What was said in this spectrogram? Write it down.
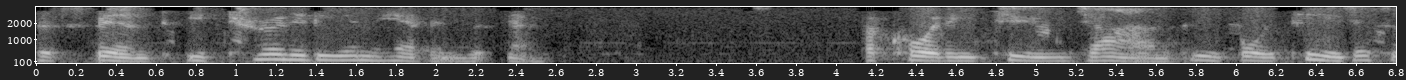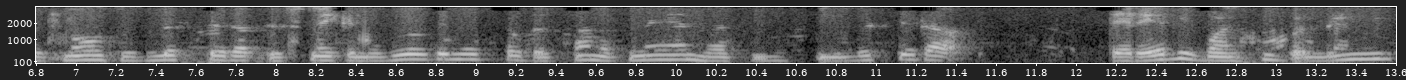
to spend eternity in heaven with him. According to John 3.14, just as Moses lifted up the snake in the wilderness, so the Son of Man must be lifted up, that everyone who believes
